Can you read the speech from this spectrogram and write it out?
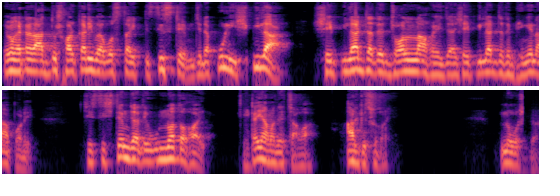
এবং একটা রাজ্য সরকারি ব্যবস্থা, একটি সিস্টেম যেটা পুলিশ, পিলার, সেই পিলার যাতে জল না হয়ে যায়, সেই পিলার যাতে ভেঙে না পড়ে, সেই সিস্টেম যাতে উন্নত হয়, এটাই আমাদের চাওয়া, আর কিছু নয়। নমস্কার।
